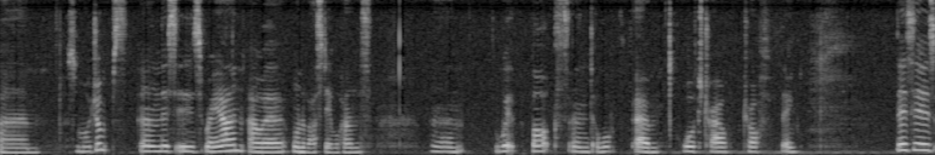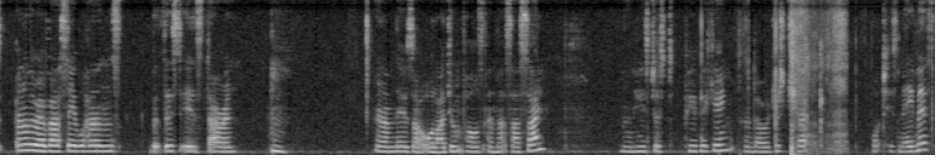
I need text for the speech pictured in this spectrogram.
Um, some more jumps. And this is Rayanne, our one of our stable hands. Um, whip box and a um, water trough, trough thing. This is another of our stable hands, but this is Darren. and those are all our jump poles, and that's our sign. And he's just poo picking, and I'll just check what his name is.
